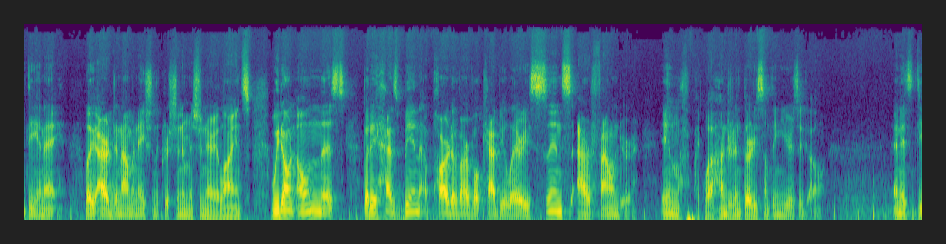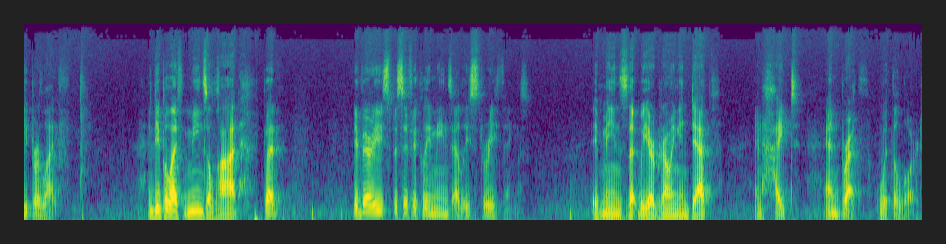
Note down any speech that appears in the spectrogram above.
DNA, like our denomination, the Christian and Missionary Alliance. We don't own this, but it has been a part of our vocabulary since our founder in like what 130 something years ago. And it's deeper life. And deeper life means a lot, but it very specifically means at least three things. It means that we are growing in depth and height and breadth with the Lord.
